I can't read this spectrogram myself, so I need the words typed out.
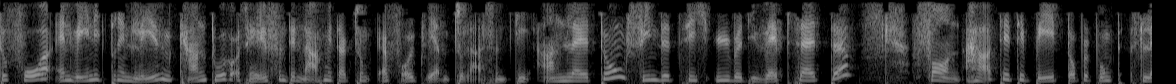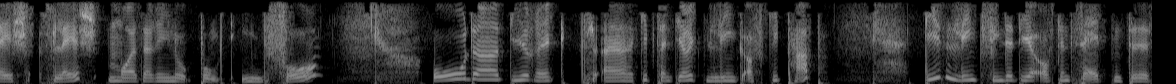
Zuvor ein wenig drin lesen kann durchaus helfen, den Nachmittag zum Erfolg werden zu lassen. Die Anleitung findet sich über die Webseite von http morsarino.info oder direkt äh, gibt es einen direkten Link auf GitHub diesen Link findet ihr auf den Seiten des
